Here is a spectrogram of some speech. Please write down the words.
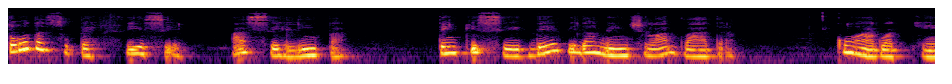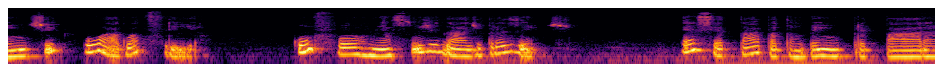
Toda superfície a ser limpa tem que ser devidamente lavada com água quente ou água fria, conforme a sujidade presente. Essa etapa também prepara,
